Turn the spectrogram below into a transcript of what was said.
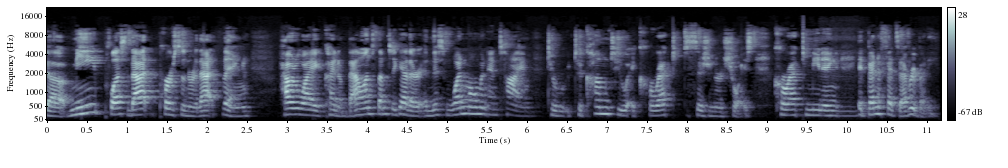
the me plus that person or that thing. How do I kind of balance them together in this one moment in time to to come to a correct decision or choice? Correct meaning mm-hmm. it benefits everybody.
